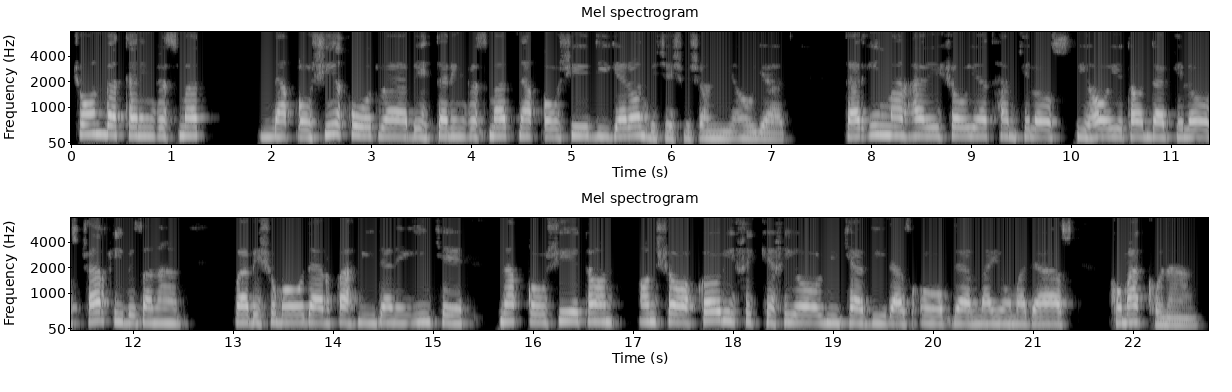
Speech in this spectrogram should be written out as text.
چون بدترین قسمت نقاشی خود و بهترین قسمت نقاشی دیگران به چشمشان می آید. در این مرحله شاید هم کلاسی هایتان در کلاس چرخی بزنند و به شما در فهمیدن اینکه نقاشیتان آن شاهکاری که خیال می کردید از آب در نیامده است کمک کنند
